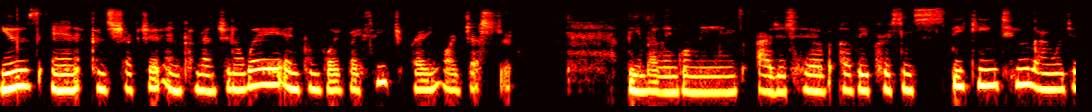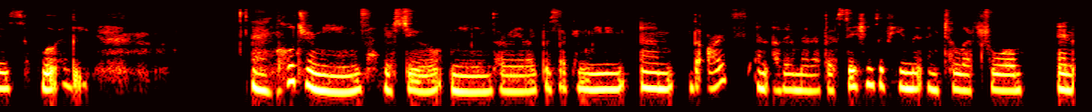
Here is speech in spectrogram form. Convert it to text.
used in constructed and conventional way and conveyed by speech, writing, or gesture. Being bilingual means adjective of a person speaking two languages fluently. And culture means there's two meanings. I really like the second meaning. Um, the arts and other manifestations of human intellectual and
